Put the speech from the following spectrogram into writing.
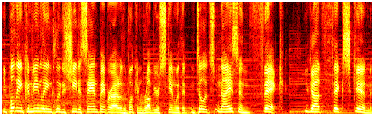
you pull the inconveniently included sheet of sandpaper out of the book and rub your skin with it until it's nice and thick. You got thick skin.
